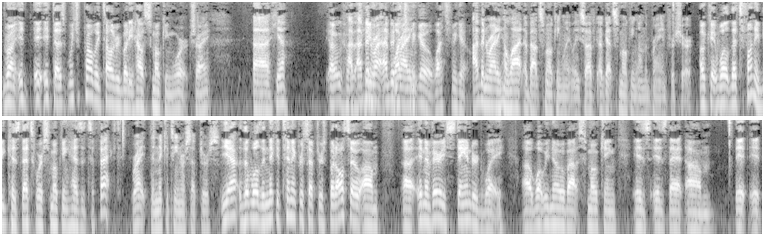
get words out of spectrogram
Right, it, it, it does. We should probably tell everybody how smoking works, right? Uh, yeah. Oh, I've been ri- I've been Watch writing- me go. Watch me go. I've been writing a lot about smoking lately, so I've, I've got smoking on the brain for sure. Okay, well, that's funny because that's where smoking has its effect. Right. The nicotine receptors. Yeah, the, well, the nicotinic receptors, but also um, uh, in a very standard way. Uh, what we know about smoking is is that um, it it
